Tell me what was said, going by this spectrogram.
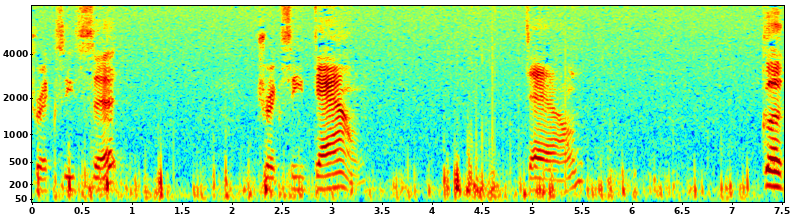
Trixie, sit. Trixie, down. Down. Good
